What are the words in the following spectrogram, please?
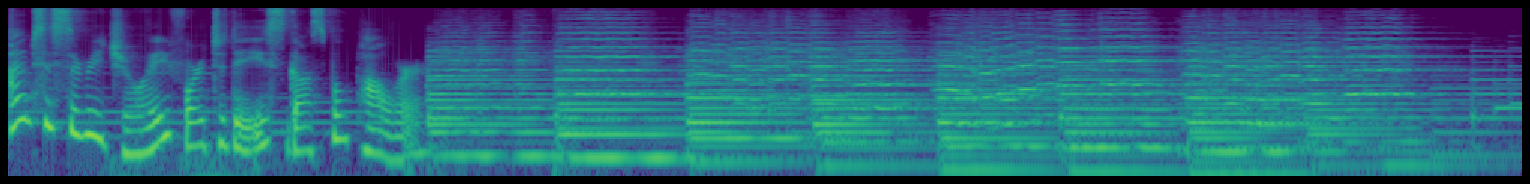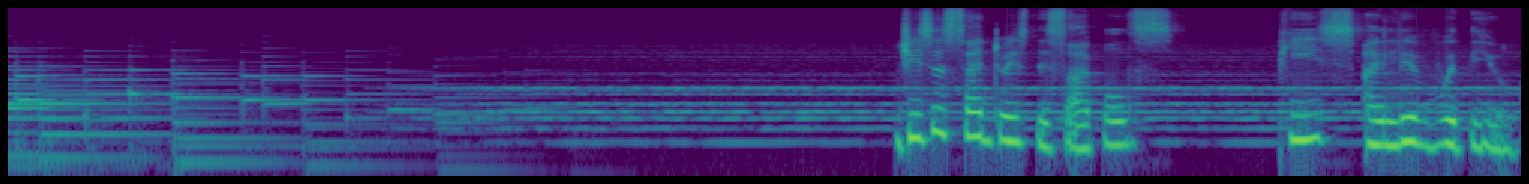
I'm Sister Rejoy for today's Gospel Power. Jesus said to his disciples, Peace I live with you.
